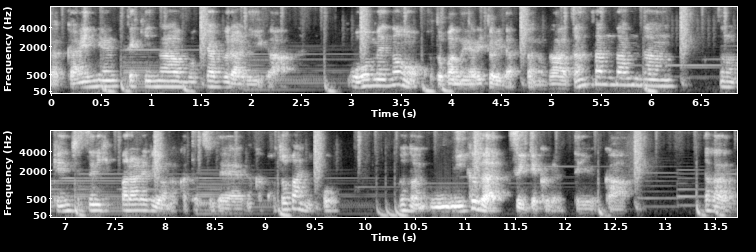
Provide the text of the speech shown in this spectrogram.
なんか概念的なボキャブラリーが多めの言葉のやり取りだったのがだんだんだんだんその現実に引っ張られるような形でなんか言葉にこうどんどん肉がついてくるっていうかだから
